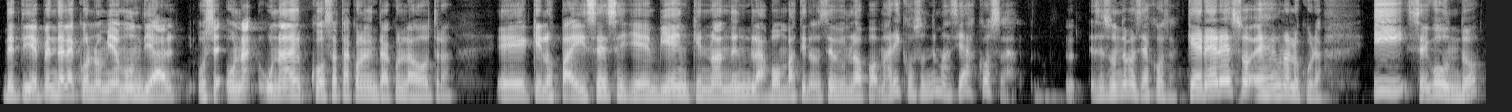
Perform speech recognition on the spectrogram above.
De ti depende la economía mundial. O sea, una, una cosa está conectada con la otra. Eh, que los países se lleven bien, que no anden las bombas tirándose de un lado para Marico, son demasiadas cosas. Esas son demasiadas cosas. Querer eso es una locura. Y segundo,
